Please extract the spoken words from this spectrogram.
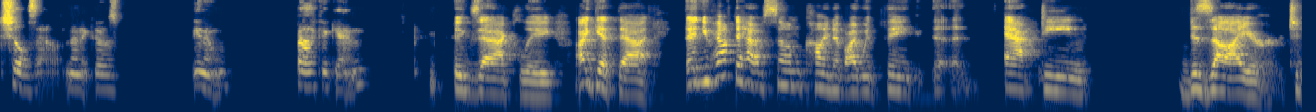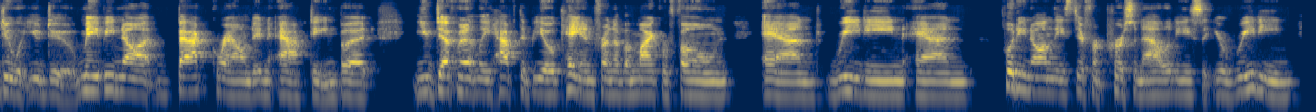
chills out and then it goes, you know, back again. Exactly. I get that. And you have to have some kind of, I would think, uh, acting desire to do what you do. Maybe not background in acting, but you definitely have to be okay in front of a microphone and reading and putting on these different personalities that you're reading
